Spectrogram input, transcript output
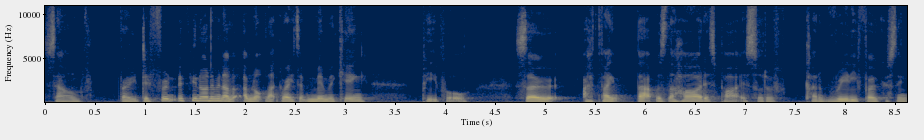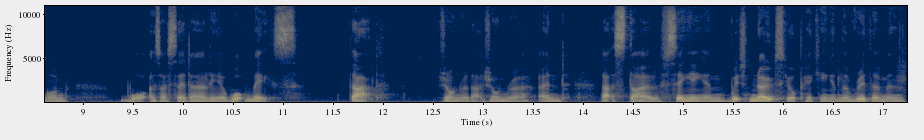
sound very different, if you know what I mean. I'm, I'm not that great at mimicking people. So I think that was the hardest part is sort of kind of really focusing on what, as I said earlier, what makes that genre that genre and that style of singing and which notes you're picking and the rhythm and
